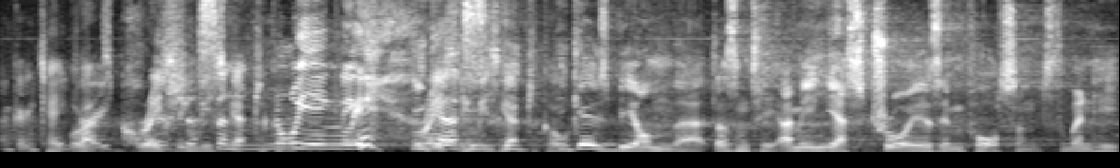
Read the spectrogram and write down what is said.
I'm going Okay, to be well, very that's bracingly cautious and sceptical. annoyingly. Bracingly yes. He- skeptical. He, goes beyond that, doesn't he? I mean, yes, Troy is important. When, he,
